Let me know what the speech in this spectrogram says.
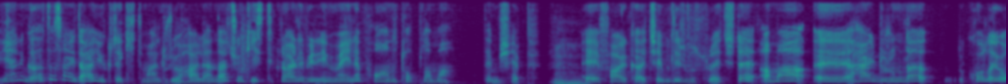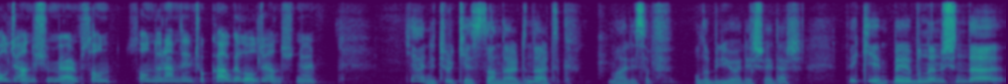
yani Galatasaray daha yüksek ihtimal duruyor halen daha. Çünkü istikrarlı bir ivmeyle puanı toplama demiş hep. Hı hı. E, farkı açabilir bu süreçte. Ama e, her durumda kolay olacağını düşünmüyorum. Son son dönemlerin çok kavgalı olacağını düşünüyorum. Yani Türkiye standartında artık maalesef olabiliyor öyle şeyler. Peki e, bunların dışında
